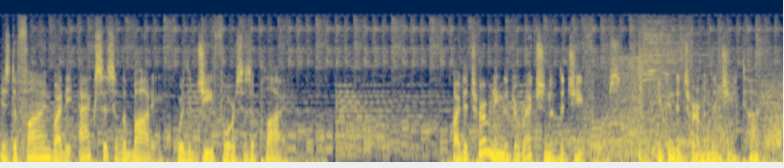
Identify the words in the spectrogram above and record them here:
is defined by the axis of the body where the G-force is applied. By determining the direction of the G-force, you can determine the G-type.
